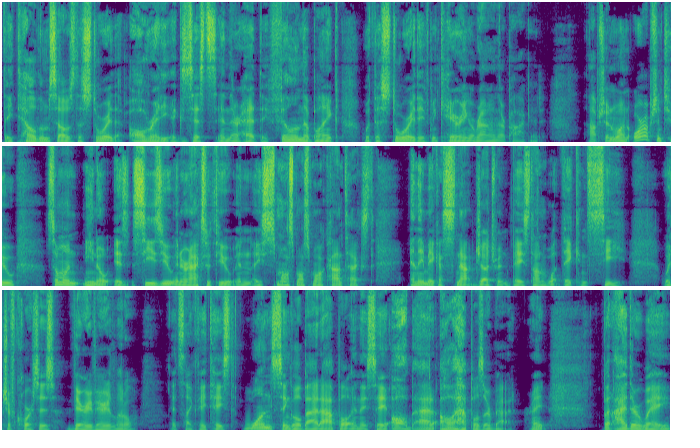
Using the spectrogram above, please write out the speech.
They tell themselves the story that already exists in their head. They fill in the blank with the story they've been carrying around in their pocket. Option one. Or option two, someone, you know, is sees you, interacts with you in a small, small, small context and they make a snap judgment based on what they can see, which of course is very, very little. It's like they taste one single bad apple and they say, all bad, all apples are bad, right? But either way,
